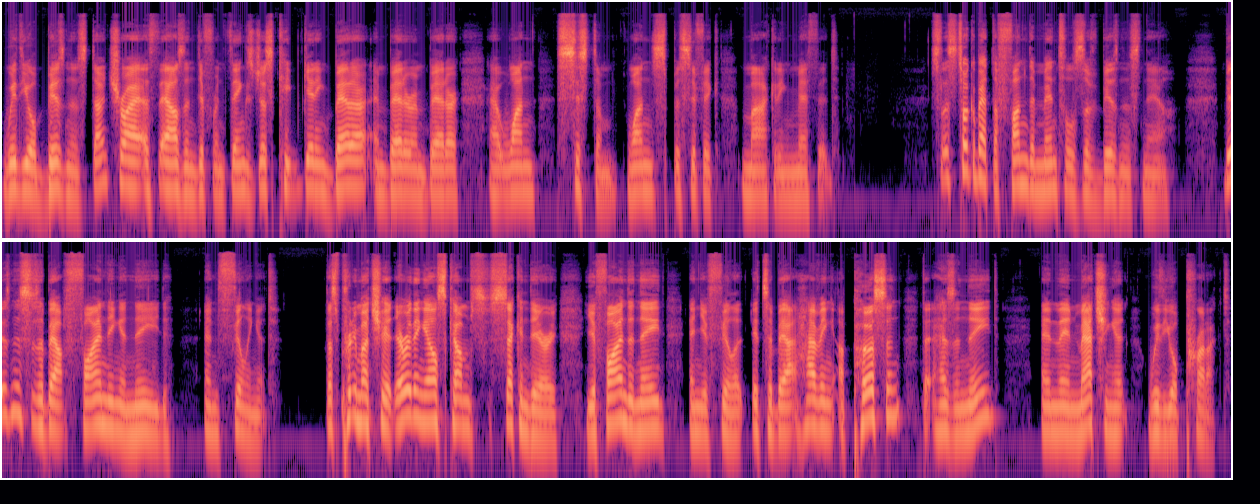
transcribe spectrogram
with your business. Don't try a thousand different things. Just keep getting better and better and better at one system, one specific marketing method. So let's talk about the fundamentals of business now. Business is about finding a need and filling it. That's pretty much it. Everything else comes secondary. You find a need and you fill it. It's about having a person that has a need and then matching it with your product.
